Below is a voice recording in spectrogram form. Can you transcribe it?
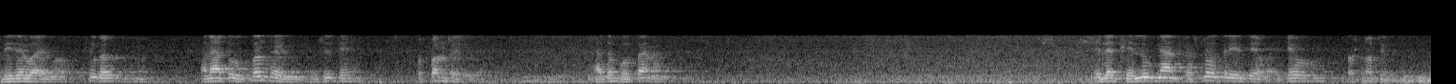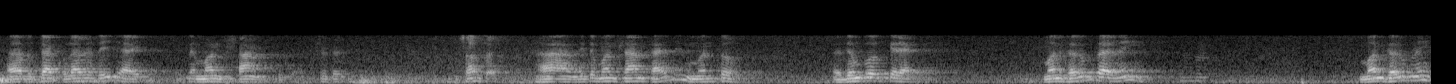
રિઝર્વાયરમાં. શું કહ્યું? અને આ તો ઉત્પન્ન થયેલું છે. શું છે? ઉત્પન્ન થયેલું આ તો પોતાના. એટલે છેલ્લું જ્ઞાન પ્રશ્નોત્તરી રીતે હોય કેવું? પ્રશ્નોત્તરી. હા બધા ખુલાસા થઈ જાય એટલે મન શાંત? શાંત થાય? હા નહીં તો મન શાંત થાય નહીં મન તો હજમકો જ કર્યા મન ખરું થાય નહીં? મન ખરું નહીં?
